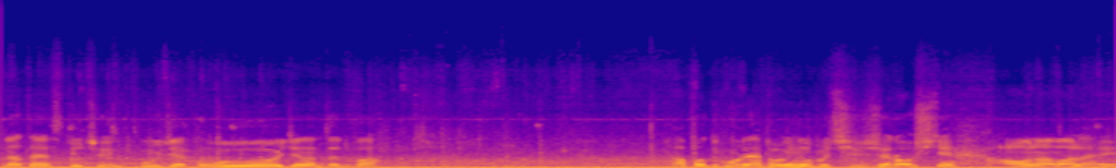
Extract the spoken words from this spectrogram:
dla testu czy pójdzie, pójdzie na D2 a pod górę powinno być, że rośnie, a ona maleje.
